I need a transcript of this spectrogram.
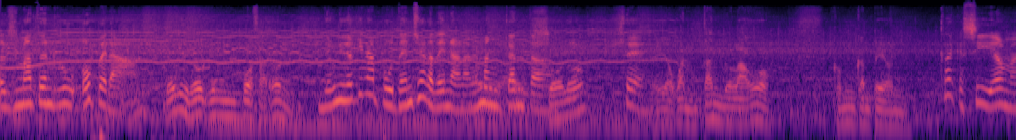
Dels Matenru Opera. Déu-n'hi-do, quin bozarrón. Déu-n'hi-do quina potència que tenen, a mi m'encanta. Sono Sí, ahí aguantando la O com un campeón. clar que sí, home.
